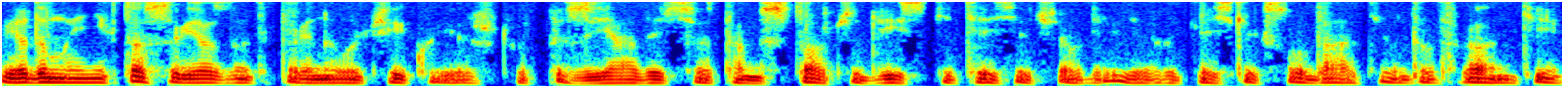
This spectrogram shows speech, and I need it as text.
Я думаю, ніхто серйозно тепер не очікує, що з'явиться там 100 чи 200 тисяч європейських солдатів до фронті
